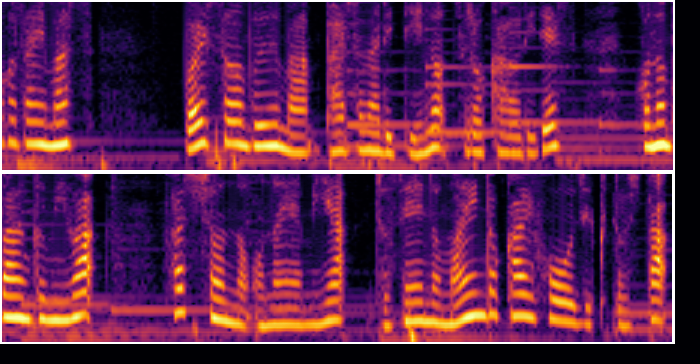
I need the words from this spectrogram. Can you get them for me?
ようございます。ボイスオブウーマンパーソナリティの鶴香織です。この番組はファッションのお悩みや女性のマインド解放を軸とした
